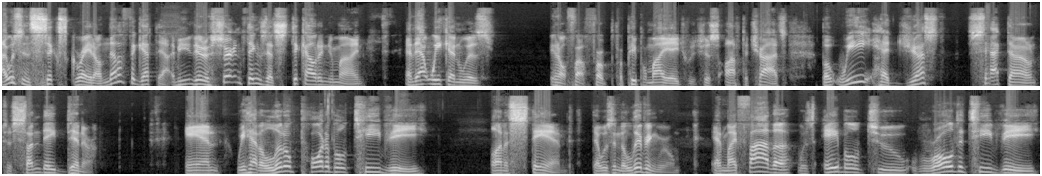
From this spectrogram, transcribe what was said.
I was in sixth grade. I'll never forget that. I mean, there are certain things that stick out in your mind, and that weekend was, you know, for, for, for people my age, was just off the charts. But we had just sat down to Sunday dinner, and we had a little portable TV on a stand that was in the living room. And my father was able to roll the TV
